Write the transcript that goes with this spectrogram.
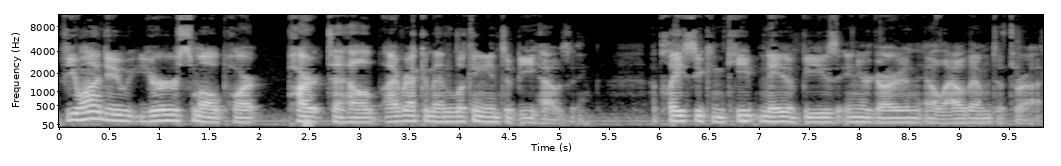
If you want to do your small part, part to help, I recommend looking into bee housing, a place you can keep native bees in your garden and allow them to thrive.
